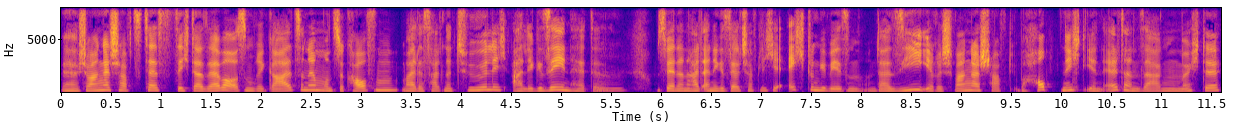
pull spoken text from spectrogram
äh, Schwangerschaftstest sich da selber aus dem Regal zu nehmen und zu kaufen, weil das halt natürlich alle gesehen hätte. Mhm. Und es wäre dann halt eine gesellschaftliche Ächtung gewesen. Und da sie ihre Schwangerschaft überhaupt nicht ihren Eltern sagen möchte,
